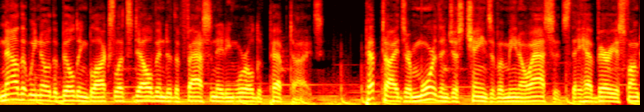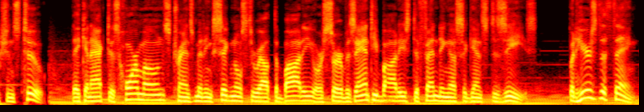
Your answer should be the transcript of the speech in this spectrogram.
Now that we know the building blocks, let's delve into the fascinating world of peptides. Peptides are more than just chains of amino acids, they have various functions too. They can act as hormones, transmitting signals throughout the body, or serve as antibodies, defending us against disease. But here's the thing,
